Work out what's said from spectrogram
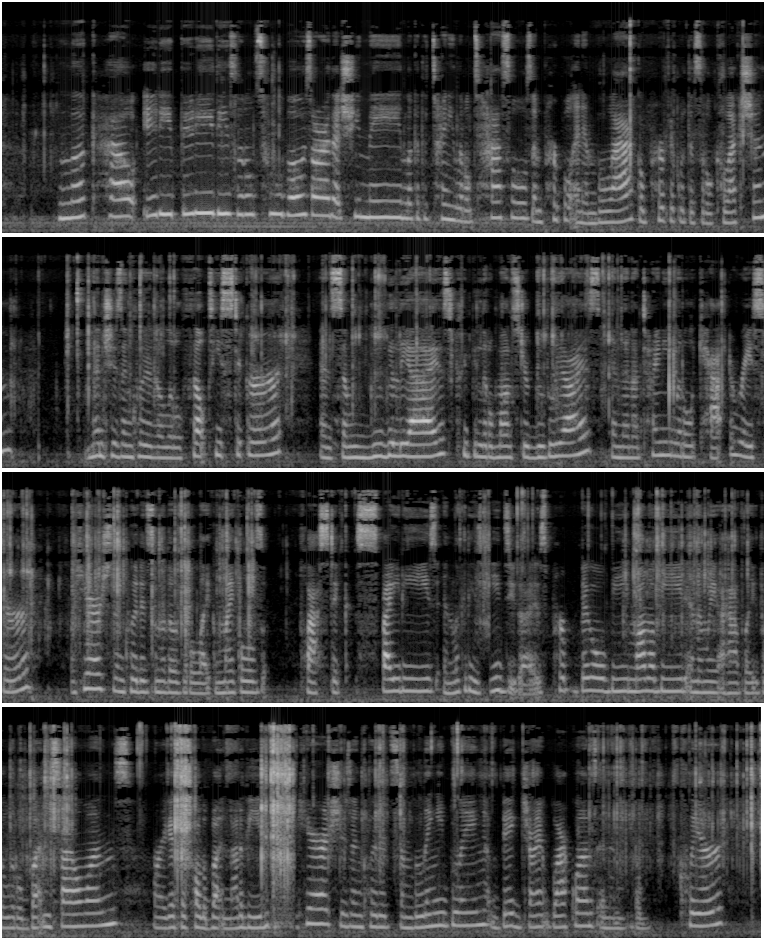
Look how itty bitty these little tulle bows are that she made. Look at the tiny little tassels in purple and in black. Go perfect with this little collection. And then she's included a little felty sticker and some googly eyes, creepy little monster googly eyes, and then a tiny little cat eraser. Here she's included some of those little like Michael's plastic spideys and look at these beads you guys per big old bead mama bead and then we have like the little button style ones or i guess they're called a button not a bead here she's included some blingy bling big giant black ones and then the clear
